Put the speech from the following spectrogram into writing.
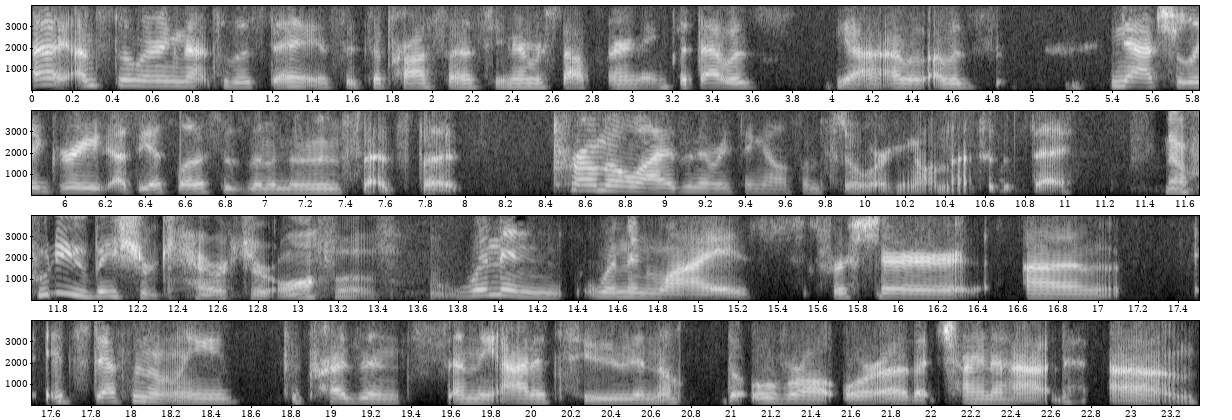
I, i'm still learning that to this day it's, it's a process you never stop learning but that was yeah I, I was naturally great at the athleticism and the move sets but promo wise and everything else i'm still working on that to this day now, who do you base your character off of? Women, women wise, for sure. Um, it's definitely the presence and the attitude and the, the overall aura that Chyna had. Um,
